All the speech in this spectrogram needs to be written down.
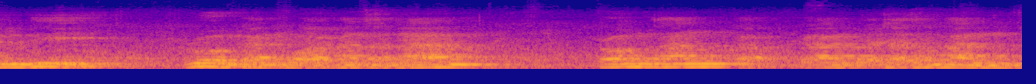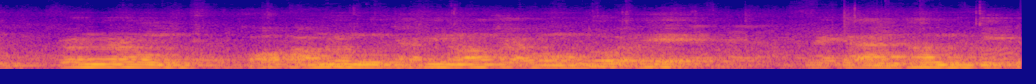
พื้นที่ร่วมกันปล่อยพันธุ์สัตว์น้ำพร้อมทั้งกับการประชาสัมพันธ์รณรงค์ขอความร่วมมือจากพี่น้องชาวประมงทั่วประเทศ ในการทำกิจ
